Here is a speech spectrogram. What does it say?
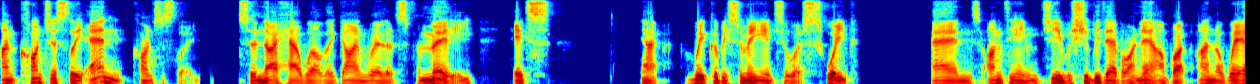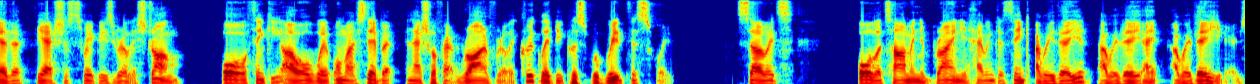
unconsciously and consciously to know how well they're going. Whether it's for me, it's you know, we could be swimming into a sweep and I'm thinking, gee, we should be there by now, but unaware that the actual sweep is really strong. Or thinking, oh, well, we're almost there, but in actual fact, arrive really quickly because we're with the sweep. So it's all the time in your brain, you're having to think, are we there yet? Are we there yet? Are we there yet?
